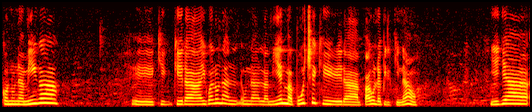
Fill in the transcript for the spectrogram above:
con una amiga, eh, que, era igual una, una, la mía en mapuche, que era Paula Pilquinao. Y ella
